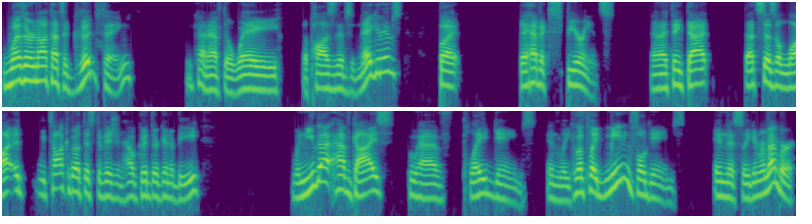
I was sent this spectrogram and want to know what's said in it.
Whether or not that's a good thing, you kind of have to weigh the positives and negatives, but they have experience. And I think that that says a lot. It, we talk about this division, how good they're going to be. When you got have guys who have played games in the league, who have played meaningful games in this league, and remember,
